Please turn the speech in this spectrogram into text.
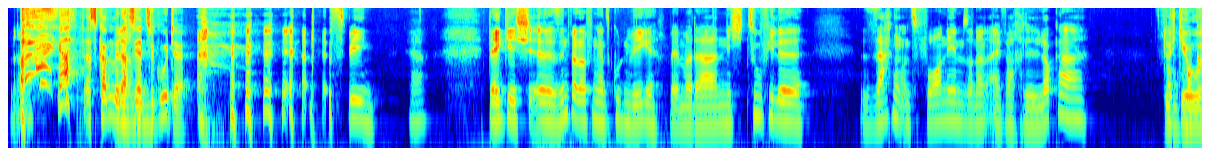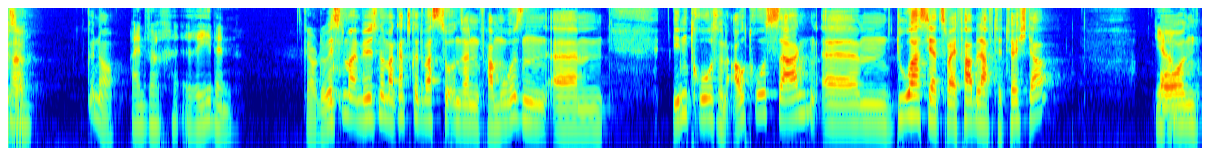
Ne? Ja, das kommt mir doch sehr zugute. ja, deswegen, ja. Denke ich, äh, sind wir auf einem ganz guten Wege, wenn wir da nicht zu viele Sachen uns vornehmen, sondern einfach locker Durch die Hose. Hocker Genau. einfach reden. Genau. Du willst noch mal, wir müssen noch mal ganz kurz was zu unseren famosen ähm, Intros und Outros sagen. Ähm, du hast ja zwei fabelhafte Töchter. Ja, Und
